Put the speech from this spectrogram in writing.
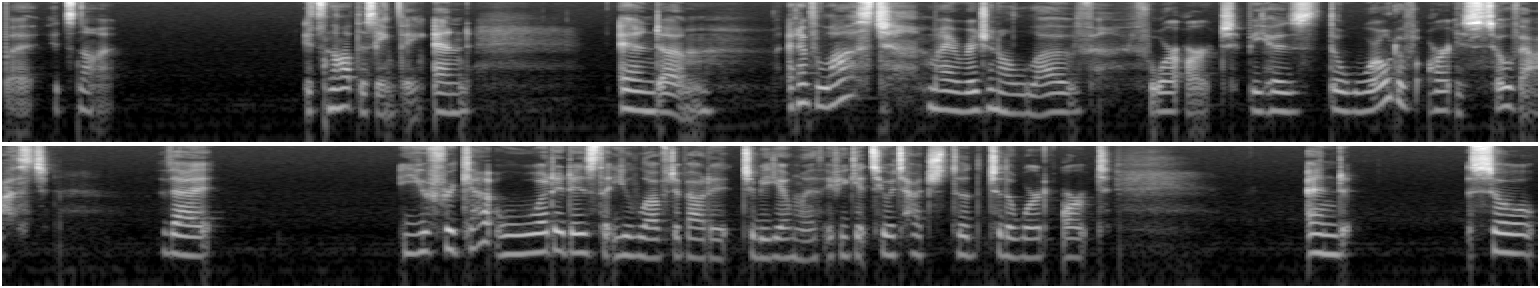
but it's not. It's not the same thing. And and um and I've lost my original love for art because the world of art is so vast that you forget what it is that you loved about it to begin with if you get too attached to, to the word art. And so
